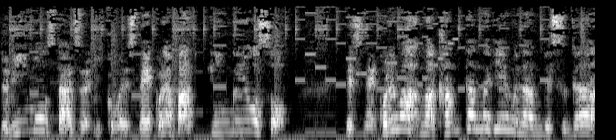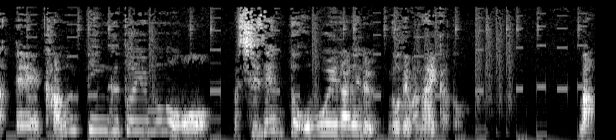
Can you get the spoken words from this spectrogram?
ルビーモンスターズ1個目ですね。これはバッティング要素ですね。これは、まあ、簡単なゲームなんですが、えーカウンティングというものを自然と覚えられるのではないかと。まあ、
